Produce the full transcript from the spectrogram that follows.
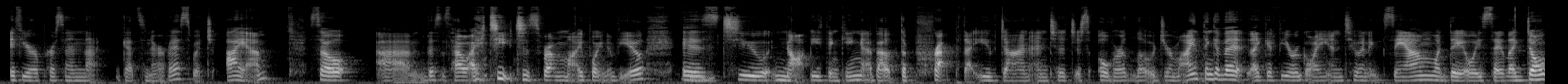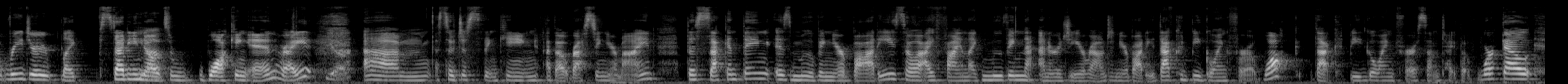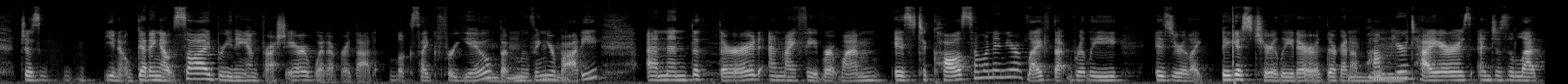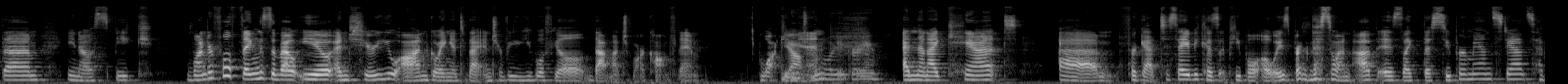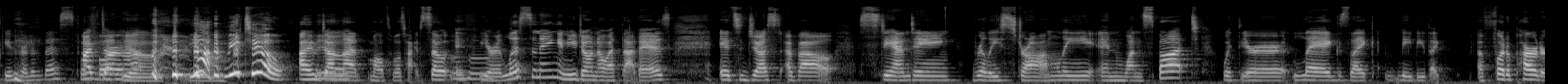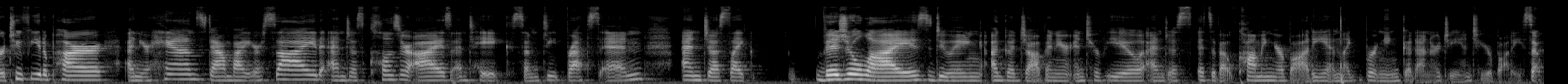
if you're a person that gets nervous, which I am. So um, this is how I teach is from my point of view is to not be thinking about the prep that you've done and to just overload your mind. Think of it like if you were going into an exam what they always say like don't read your like study notes walking in right Yeah. um, so just thinking about resting your mind. The second thing is moving your body. So I find like moving the energy around in your body. That could be going for a walk. That could be going for some type of workout. Just you know, getting outside, breathing in fresh air, whatever that looks like for you. But moving your body. And then the third and my favorite one is to call someone in your life that really is your like biggest cheerleader. They're going to pump mm-hmm. your tires and just let them, you know, speak wonderful things about you and cheer you on going into that interview. You will feel that much more confident walking Yeah. in. Totally agree. And then I can't um, forget to say because people always bring this one up is like the Superman stance. Have you heard of this? Before? I've done that. Yeah. yeah, me too. I've done that multiple times. So if you're listening and you don't know what that is, it's just about standing really strongly in one spot with your legs like maybe like a foot apart or two feet apart and your hands down by your side and just close your eyes and take some deep breaths in and just like visualize doing a good job in your interview and just it's about calming your body and like bringing good energy into your body so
